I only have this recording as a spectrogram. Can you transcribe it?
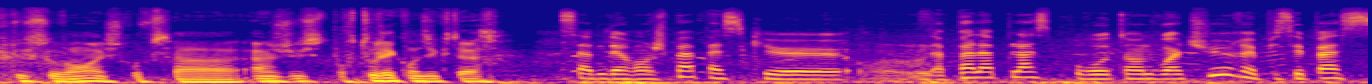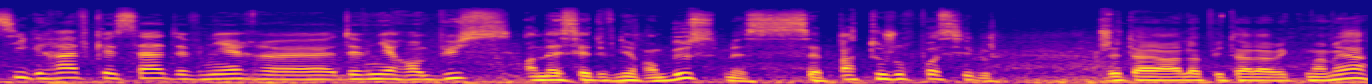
plus souvent et je trouve ça injuste pour tous les conducteurs. Ça me dérange pas parce que on n'a pas la place pour autant de voitures et puis c'est pas si grave que ça de venir, de venir en bus. On essaie de venir en bus mais c'est pas toujours possible. J'étais à l'hôpital avec ma mère.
